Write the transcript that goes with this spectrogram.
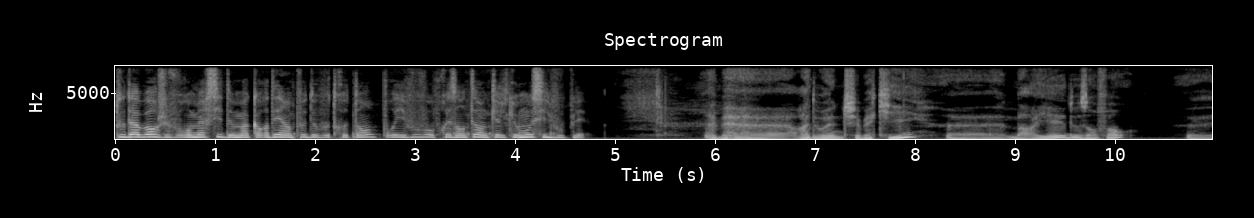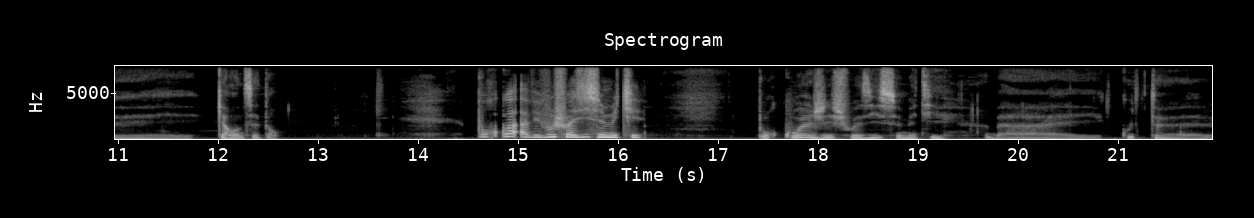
Tout d'abord, je vous remercie de m'accorder un peu de votre temps. Pourriez-vous vous présenter en quelques mots s'il vous plaît? Eh ben, Radouane Chebaki, euh, marié, deux enfants, euh, 47 ans. Pourquoi avez-vous choisi ce métier? Pourquoi j'ai choisi ce métier? Bah, écoute, euh,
